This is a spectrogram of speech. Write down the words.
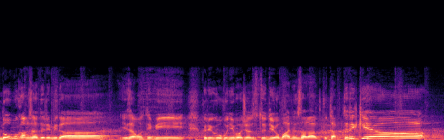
너무 감사드립니다. 이상원 TV 그리고 후니버전 스튜디오 많은 사랑 부탁드릴게요.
